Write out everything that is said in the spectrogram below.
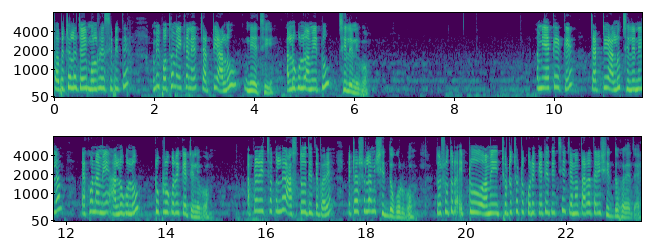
তবে চলে যাই মূল রেসিপিতে আমি প্রথমে এখানে চারটি আলু নিয়েছি। আলুগুলো আমি একটু ছিলে নিব। আমি একে একে চারটি আলু ছিলে নিলাম। এখন আমি আলুগুলো টুকরো করে কেটে নেব। আপনারা ইচ্ছা করলে আস্তও দিতে পারেন। এটা আসলে আমি সিদ্ধ করব। তো সুতরাং একটু আমি ছোট ছোট করে কেটে দিচ্ছি যেন তাড়াতাড়ি সিদ্ধ হয়ে যায়।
